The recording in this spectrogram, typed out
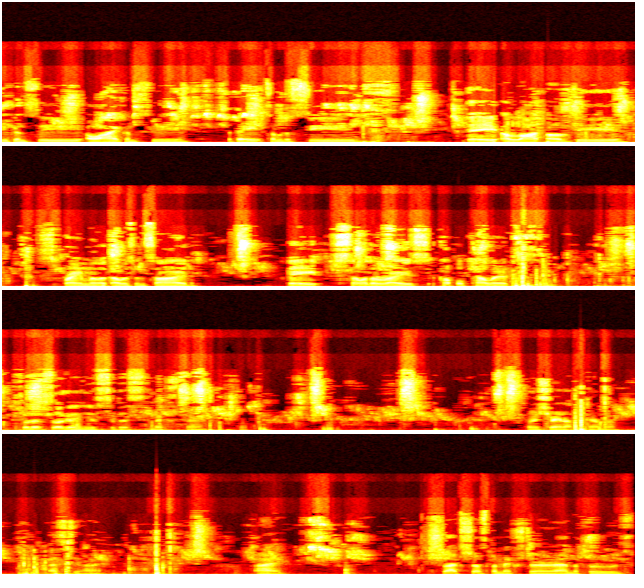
you can see, oh, I can see that they ate some of the seeds. They ate a lot of the spray millet that was inside. They ate some of the rice, a couple pellets, so they're still getting used to this mixture. Let me straighten up the camera. That's too high. Alright. So that's just the mixture and the foods.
